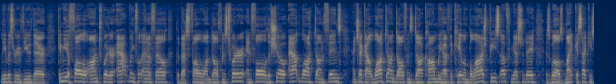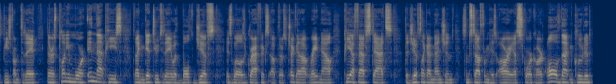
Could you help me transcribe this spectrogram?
leave us a review there. Give me a follow on Twitter at Wingfield NFL, the best follow on Dolphins Twitter, and follow the show at Locked On Fins. And check out LockedOnDolphins.com. We have the Kalen Ballage piece up from yesterday, as well as Mike Gesicki's piece from today. There is plenty more in that piece that I can get to today with both GIFs as well as graphics up there. So check that out right now. PFF stats, the GIFs, like I mentioned, some stuff from his RAS scorecard, all of that included,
